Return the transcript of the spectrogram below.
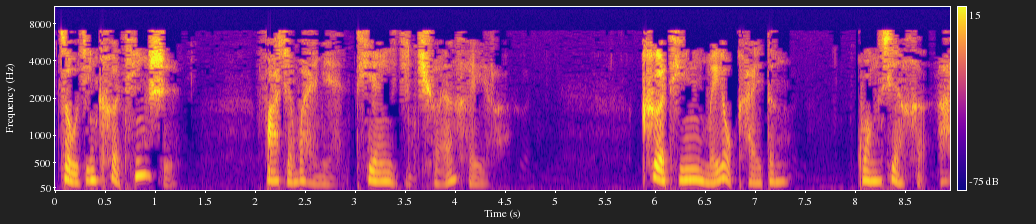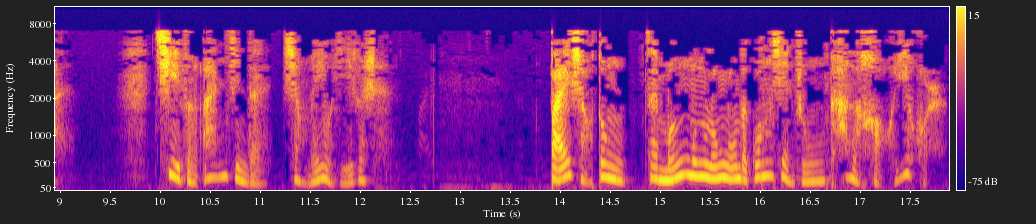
走进客厅时，发现外面天已经全黑了。客厅没有开灯，光线很暗，气氛安静的像没有一个人。白小洞在朦朦胧胧的光线中看了好一会儿，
